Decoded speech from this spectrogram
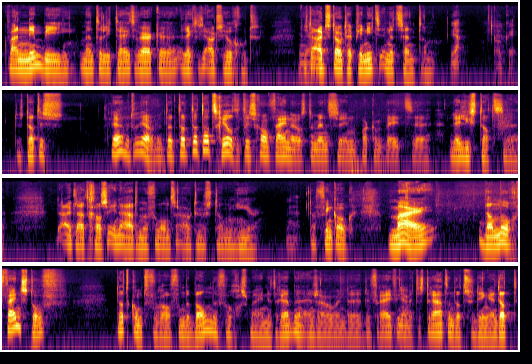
qua NIMBY-mentaliteit werken elektrische auto's heel goed. Dus Ja, de uitstoot heb je niet in het centrum. Oké. Dus dat is. Ja, ja dat, dat, dat, dat scheelt. Het is gewoon fijner als de mensen in pak een beet eh, Lelystad eh, de uitlaatgassen inademen van onze auto's dan hier. Ja. Dat vind ik ook. Maar dan nog, fijnstof, dat komt vooral van de banden volgens mij in het remmen en zo. En de, de wrijving Ja. met de straat en dat soort dingen. En dat,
